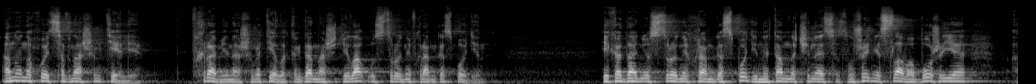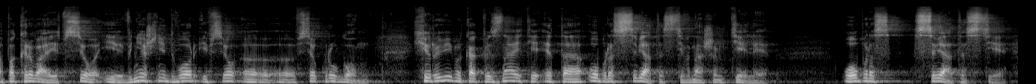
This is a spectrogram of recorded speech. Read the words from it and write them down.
оно находится в нашем теле, в храме нашего тела, когда наши тела устроены в храм Господень. И когда они устроены в храм Господень, и там начинается служение, слава Божия покрывает все, и внешний двор, и все, э, э, все кругом. Херувимы, как вы знаете, это образ святости в нашем теле. Образ святости –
